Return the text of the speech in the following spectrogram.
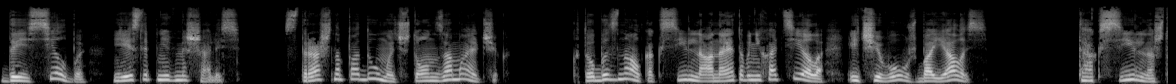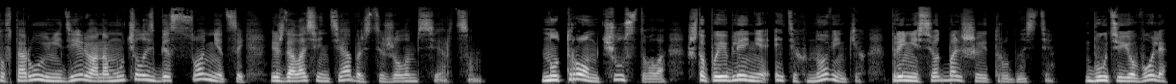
Да и сел бы, если б не вмешались. Страшно подумать, что он за мальчик. Кто бы знал, как сильно она этого не хотела и чего уж боялась. Так сильно, что вторую неделю она мучилась бессонницей и ждала сентябрь с тяжелым сердцем. Нутром чувствовала, что появление этих новеньких принесет большие трудности. Будь ее воля,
